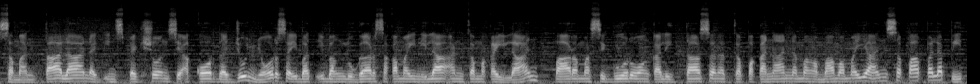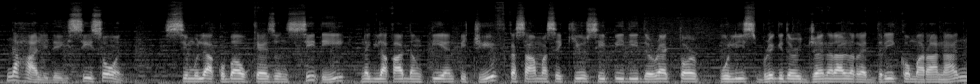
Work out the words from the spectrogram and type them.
Samantala, nag-inspeksyon si Acorda Jr. sa iba't ibang lugar sa Kamaynilaan, Kamakailan para masiguro ang kaligtasan at kapakanan ng mga mamamayan sa papalapit na holiday season. Simula Cubao, Quezon City, naglakad ng PNP Chief kasama si QCPD Director Police Brigadier General Redrico Maranan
